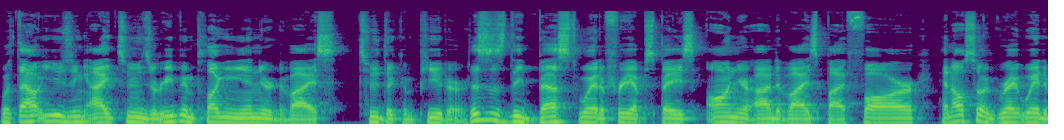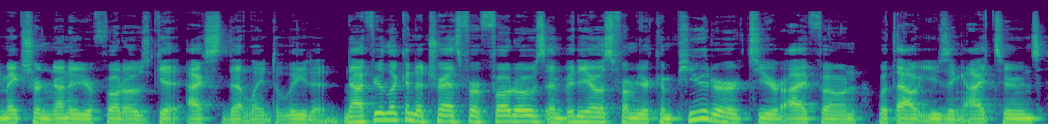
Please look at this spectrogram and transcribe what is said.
without using iTunes or even plugging in your device to the computer. This is the best way to free up space on your iDevice by far and also a great way to make sure none of your photos get accidentally deleted. Now if you're looking to transfer photos and videos from your computer to your iPhone without using iTunes,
